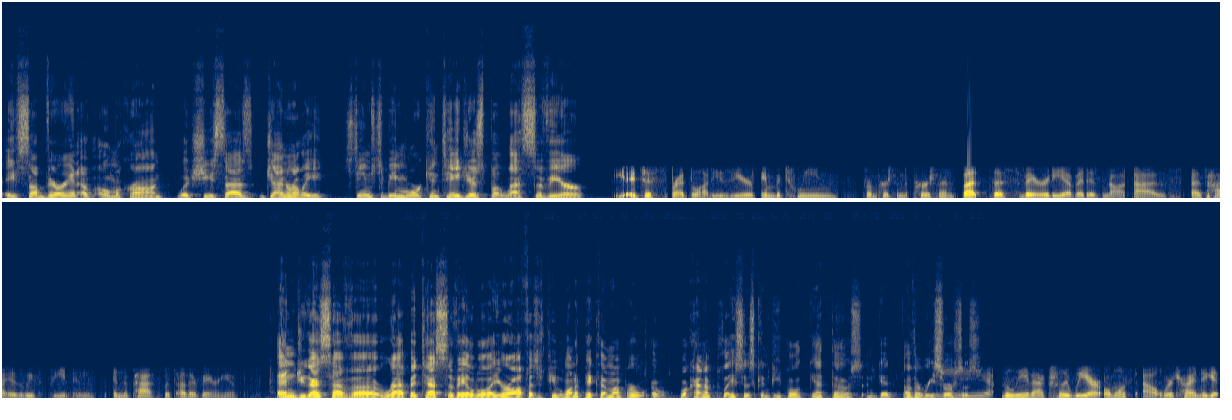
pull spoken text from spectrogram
a subvariant of Omicron, which she says generally seems to be more contagious but less severe. It just spreads a lot easier in between from person to person, but the severity of it is not as as high as we've seen in in the past with other variants. And do you guys have uh, rapid tests available at your office if people want to pick them up, or, or, what kind of places can people get those and get other resources? I believe actually we are almost out. We're trying to get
